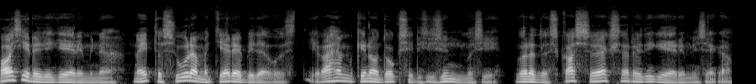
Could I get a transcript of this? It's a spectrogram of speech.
Baasi redigeerimine näitas suuremat järjepidevust ja vähem genotoksilisi sündmusi võrreldes Cas9 redigeerimisega.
